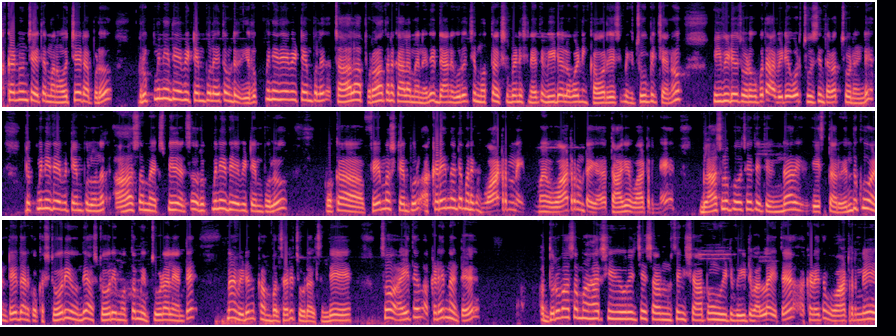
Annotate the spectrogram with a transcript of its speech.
అక్కడ నుంచి అయితే మనం వచ్చేటప్పుడు రుక్మిణీదేవి టెంపుల్ అయితే ఉంటుంది. ఈ రుక్మిణీదేవి టెంపుల్ అయితే చాలా పురాతన కాలమైనది దాని గురించి మొత్తం ఎక్స్ప్లెనేషన్ అయితే వీడియోలో కూడా నేను కవర్ చేసి మీకు చూపించాను. ఈ వీడియో చూడకపోతే ఆ వీడియో కూడా చూసిన తర్వాత చూడండి. రుక్మిణీదేవి టెంపుల్ ఉన్నది. ఆసమ్ ఎక్స్పీరియన్స్ రుక్మిణీదేవి టెంపుల్ ఒక ఫేమస్ టెంపుల్ అక్కడ ఏంటంటే మనకి వాటర్ని మన వాటర్ ఉంటాయి కదా తాగే వాటర్ని గ్లాసులో పోసి అయితే తిందా ఇస్తారు. ఎందుకు అంటే దానికి ఒక స్టోరీ ఉంది. ఆ స్టోరీ మొత్తం మీరు చూడాలి అంటే నా వీడియోని కంపల్సరీ చూడాల్సిందే. సో అయితే అక్కడ ఏంటంటే దుర్వాస మహర్షి గురించి సంథింగ్ శాపం వీటి వీటి వల్ల అయితే అక్కడైతే వాటర్ని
